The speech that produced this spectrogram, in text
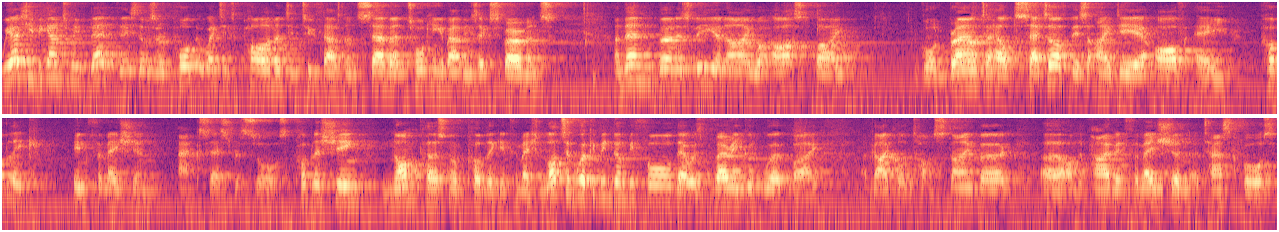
We actually began to embed this. There was a report that went into Parliament in 2007 talking about these experiments. And then Berners-Lee and I were asked by Gordon Brown to help set up this idea of a public information access resource, publishing non-personal public information. Lots of work had been done before. There was very good work by a guy called Tom Steinberg uh, on the Power of Information Task Force,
